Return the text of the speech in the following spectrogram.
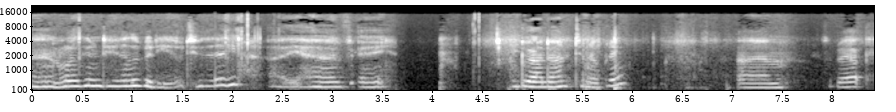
and welcome to another video. Today, I have a Groudon tin opening. Um, it's back.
